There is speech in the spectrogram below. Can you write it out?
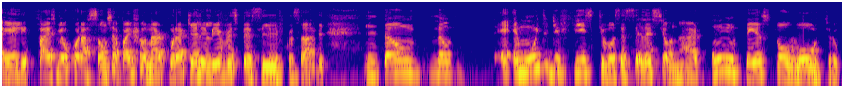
ele faz meu coração se apaixonar por aquele livro específico, sabe? Então, não, é, é muito difícil você selecionar um texto ou outro.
